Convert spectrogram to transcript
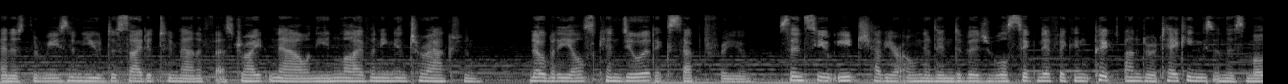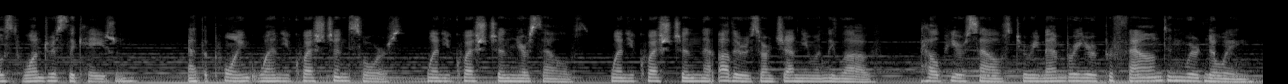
and is the reason you decided to manifest right now in the enlivening interaction. Nobody else can do it except for you, since you each have your own and individual significant picked undertakings in this most wondrous occasion. At the point when you question source, when you question yourselves, when you question that others are genuinely love, help yourselves to remember your profound inward knowing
